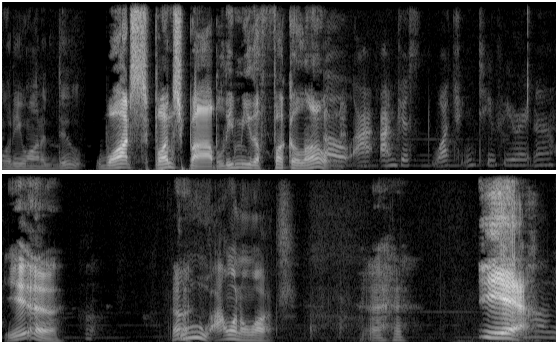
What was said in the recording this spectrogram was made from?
what do you want to do? Watch SpongeBob. Leave me the fuck alone. Oh, I, I'm just watching TV right now. Yeah. Huh. Ooh, I want to watch. Yeah. Um.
